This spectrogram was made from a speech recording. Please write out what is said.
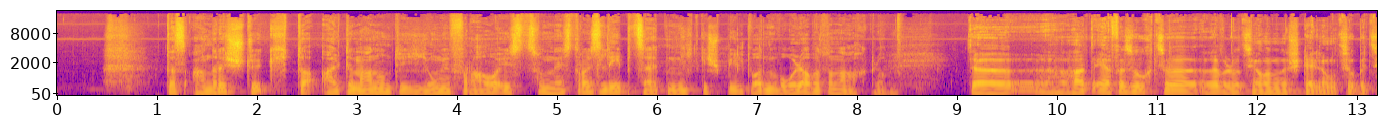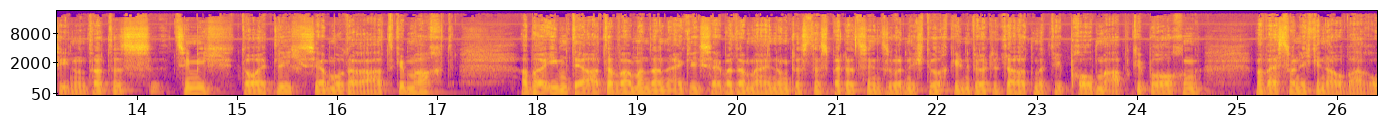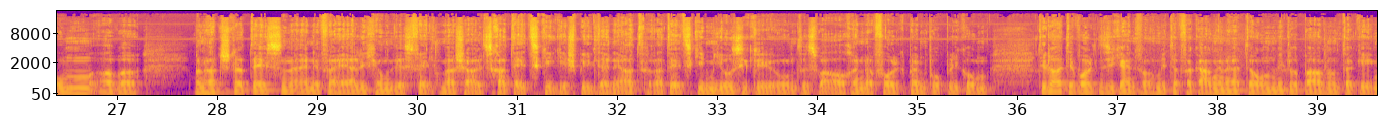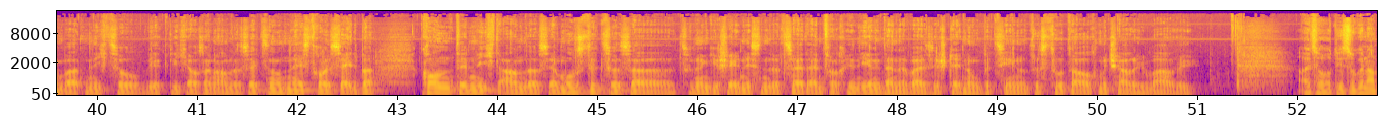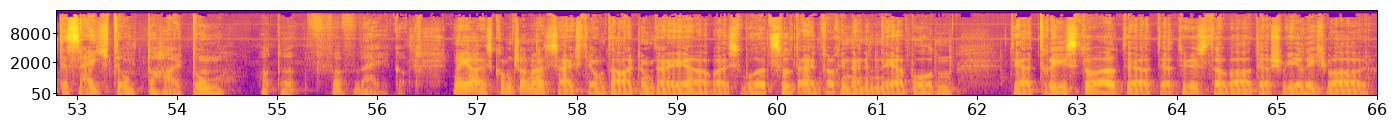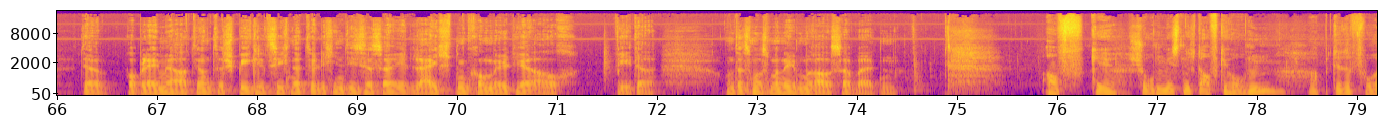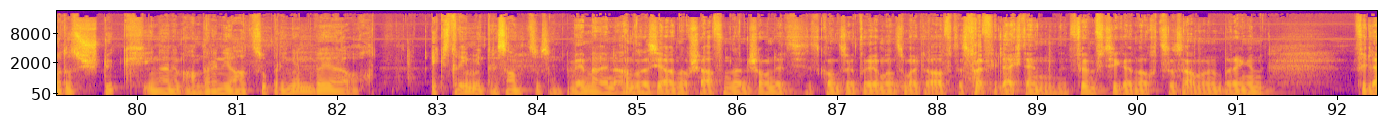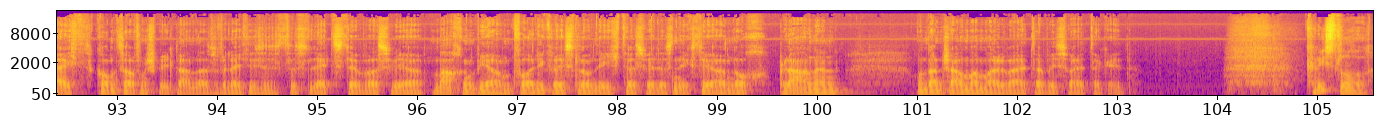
Das andere Stück, Der alte Mann und die junge Frau, ist zu Nestroys Lebzeiten nicht gespielt worden, wohl aber danach, glaube ich. Da hat er versucht, zur Revolution Stellung zu beziehen und hat das ziemlich deutlich, sehr moderat gemacht. Aber im Theater war man dann eigentlich selber der Meinung, dass das bei der Zensur nicht durchgehen würde. Da hat man die Proben abgebrochen. Man weiß zwar nicht genau warum, aber man hat stattdessen eine Verherrlichung des Feldmarschalls Radetzky gespielt, eine Art Radetzky-Musical und es war auch ein Erfolg beim Publikum. Die Leute wollten sich einfach mit der Vergangenheit, der unmittelbaren und der Gegenwart nicht so wirklich auseinandersetzen und Nestroy selber konnte nicht anders. Er musste zu, zu den Geschehnissen der Zeit einfach in irgendeiner Weise Stellung beziehen und das tut er auch mit Charivari. Also die sogenannte seichte Unterhaltung hat er verweigert. Naja, es kommt schon als seichte Unterhaltung daher, aber es wurzelt einfach in einem Nährboden, der trist war, der, der düster war, der schwierig war, der Probleme hatte und das spiegelt sich natürlich in dieser leichten Komödie auch wieder. Und das muss man eben rausarbeiten. Aufgeschoben ist nicht aufgehoben. Habt ihr davor, das Stück in einem anderen Jahr zu bringen? Wäre ja auch extrem interessant zu sehen. Wenn wir ein anderes Jahr noch schaffen, dann schon. Jetzt, jetzt konzentrieren wir uns mal drauf, dass wir vielleicht einen 50er noch zusammenbringen. Vielleicht kommt es auf den Spielplan. Also vielleicht ist es das Letzte, was wir machen. Wir haben vor, die Christel und ich, dass wir das nächste Jahr noch planen. Und dann schauen wir mal weiter, wie es weitergeht. Christel,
